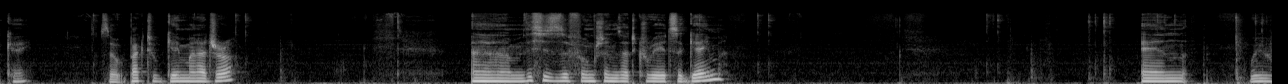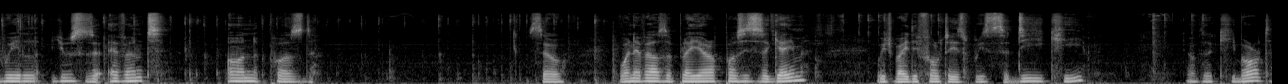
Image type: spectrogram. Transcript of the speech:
Okay, so back to Game Manager. Um, this is the function that creates a game. And we will use the event on paused. So whenever the player pauses the game, which by default is with the D key of the keyboard,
